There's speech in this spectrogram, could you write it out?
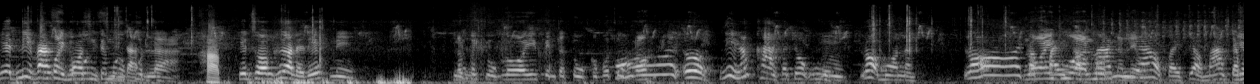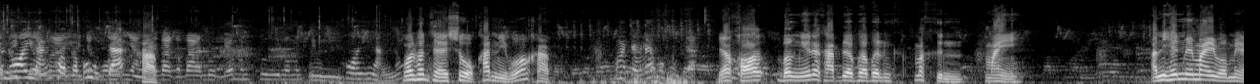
เห็นนี่วางข่อยสิก็บ่เบิ่งสิแต่สิมือดังพุ่นล่ะครับเห็นซองเทื่อเลยเด้นี่น้ำกระจกลอยเป็นตะตุกกับบ่โอ้ตุกเนาะยเออ นี่น้ำข้างกระจกนี่อืมเลาะมอนนั่นลอยกลับไปกลับมาเที่ยวไปเที่ยวมาแต่มันห้อยหยังเขากับบุ้งจักครับแต่ว่ากับบ้านรุ่นแล้วมันคือแล้วมันเป็นห้อยหยังเนาะวันเพิ่นสิให้โชคขั้นนี้บ่ครับมาจากแล้วพวกคุณจักเดี๋ยวขอเบิ่งนี้นะครับเดี๋ยวเพื่อเพิ่นมาขึ้นใหม่ อันนี้เห็นใหม่ๆบ่แม่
